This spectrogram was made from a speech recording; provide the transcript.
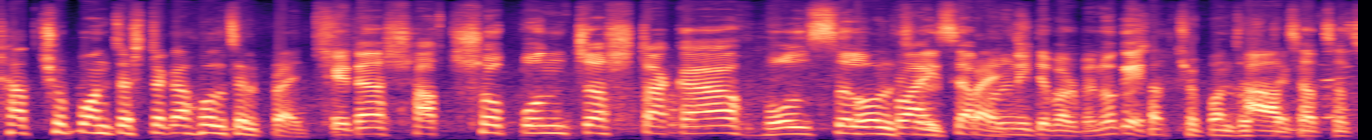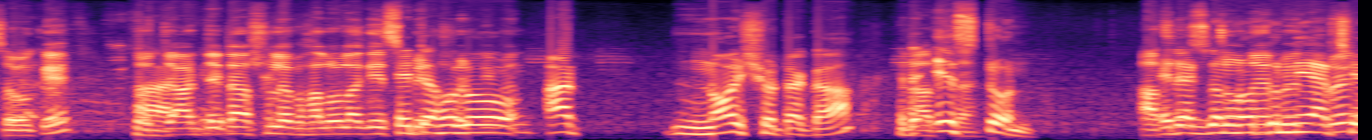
সাতশো পঞ্চাশ টাকা হোলসেল প্রাইস এটা সাতশো পঞ্চাশ টাকা হোলসেল প্রাইসে আপনারা নিতে পারবেন ওকে 750 আচ্ছা আচ্ছা আচ্ছা ওকে তো যার যেটা আসলে ভালো লাগে এটা হলো দিবেন। আট নয়শো টাকা। এটা আচ্ছা। স্টোন আচ্ছা, এটা একদম নতুন নিয়ে? আসছি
